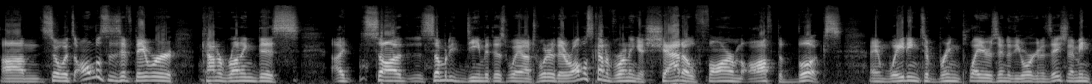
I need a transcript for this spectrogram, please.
Um, so it's almost as if they were kind of running this. I saw somebody deem it this way on Twitter. They were almost kind of running a shadow farm off the books and waiting to bring players into the organization. I mean,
